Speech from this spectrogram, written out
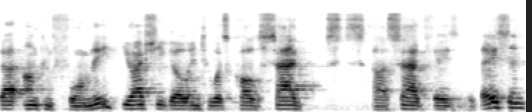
that unconformity, you actually go into what's called the sag, uh, sag phase of the basin,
